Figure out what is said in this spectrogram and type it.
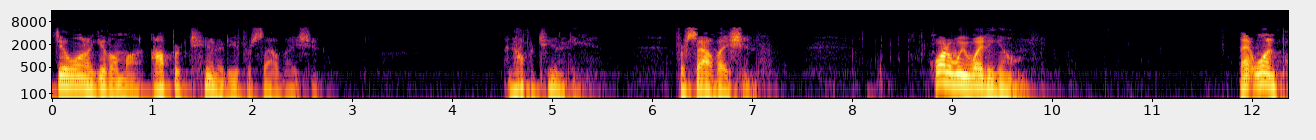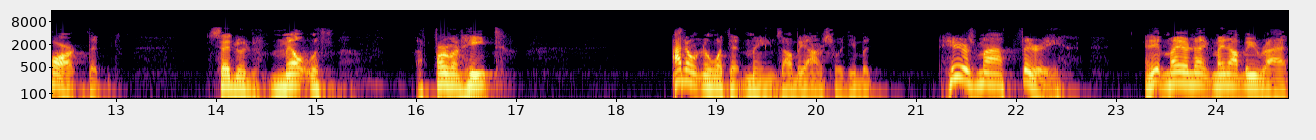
still want to give them an opportunity for salvation. An opportunity for salvation. What are we waiting on? That one part that said would melt with a fervent heat. I don't know what that means, I'll be honest with you, but here's my theory, and it may or may not be right,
